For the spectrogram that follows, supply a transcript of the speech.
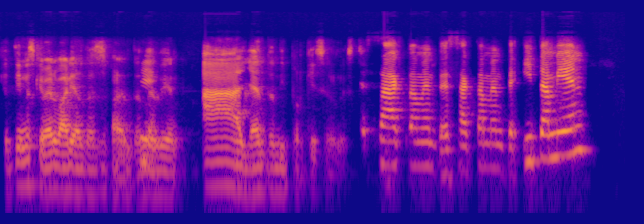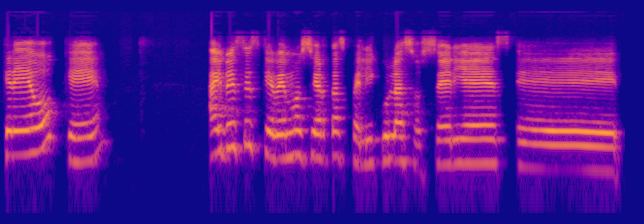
que, tienes que ver varias veces para entender bien ah, ya entendí por qué hicieron esto. Exactamente, exactamente. Y también creo que hay veces que vemos ciertas películas o series eh,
